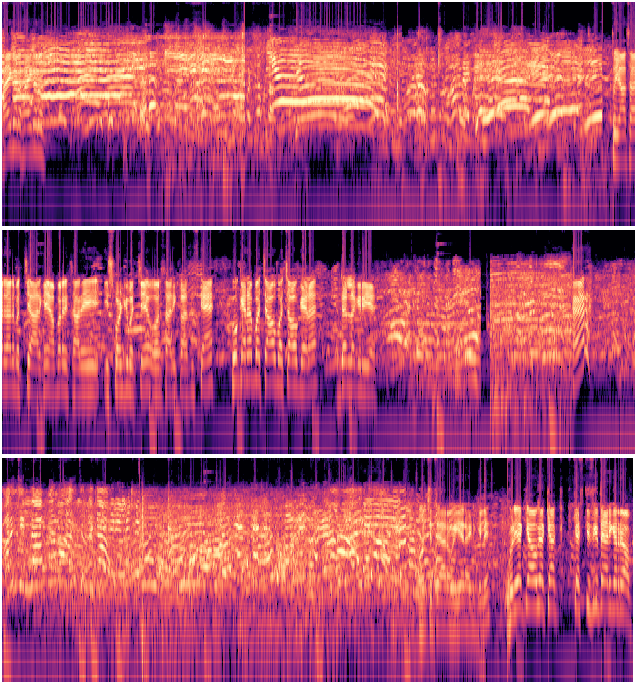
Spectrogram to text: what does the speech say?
हाई करो हाई करो। तो यहाँ सारे सारे बच्चे आ रखे हैं यहाँ पर सारे इस पॉइंट के बच्चे और सारी क्लासेस के हैं। वो कह रहा है बचाओ बचाओ कह रहा है। डर लग रही है। हैं? बच्चे तैयार हो गए हैं राइड के लिए। गुड़िया क्या हो गया? क्या किस किस की तैयारी कर रहे हो आप?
